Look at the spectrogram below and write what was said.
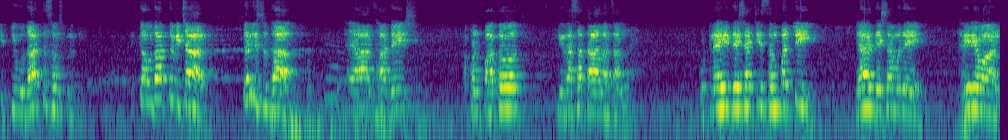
इतकी उदात्त संस्कृती इतका उदात्त विचार तरी सुद्धा आज हा देश आपण पाहतो की रसातळाला चाललाय. कुठल्याही देशाची संपत्ती त्या देशामध्ये धैर्यवान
